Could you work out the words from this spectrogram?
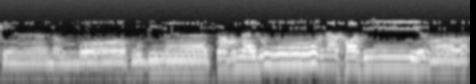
كان الله بما تعملون خبيرا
